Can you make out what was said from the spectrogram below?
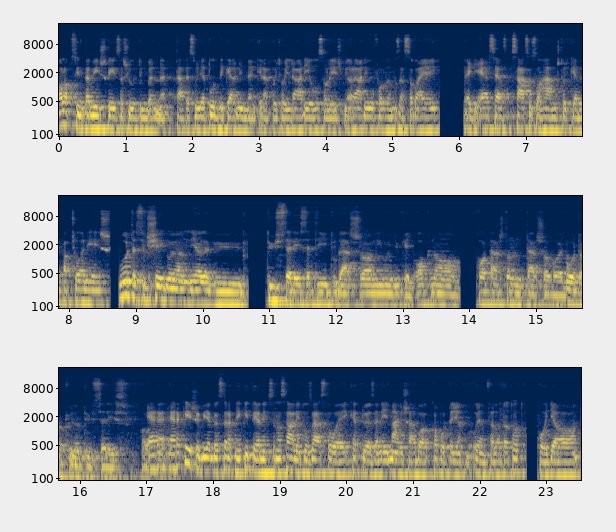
Alapszinten mi is részesültünk benne. Tehát ezt ugye tudni kell mindenkinek, hogy hogy rádiózol és mi a rádióforgalmazás szabályai. Egy R123-ast hogy kell bekapcsolni, és Volt-e szükség olyan jellegű tűzszerészeti tudásra, ami mondjuk egy akna hatástalanítása, vagy voltak külön tűzszerész? Erre, erre későbbiekben szeretnék kitérni, hiszen a szállító zászlóhely 2004 májusában kapott egy olyan feladatot, hogy a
